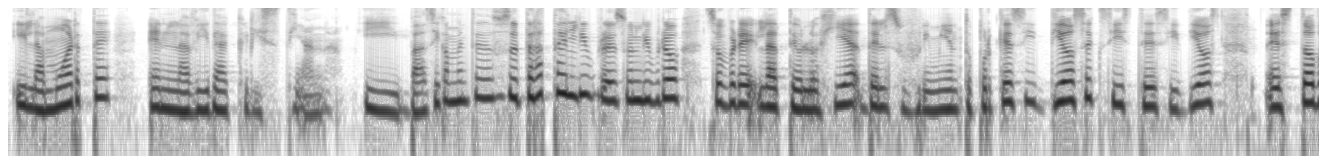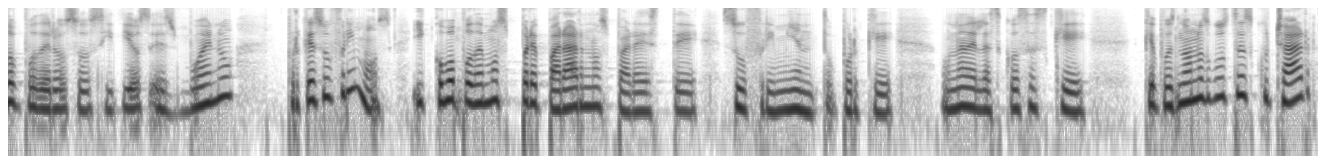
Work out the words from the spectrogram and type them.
y la muerte en la vida cristiana. Y básicamente de eso se trata el libro. Es un libro sobre la teología del sufrimiento. Porque si Dios existe, si Dios es todopoderoso, si Dios es bueno, ¿por qué sufrimos? ¿Y cómo podemos prepararnos para este sufrimiento? Porque una de las cosas que, que pues no nos gusta escuchar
